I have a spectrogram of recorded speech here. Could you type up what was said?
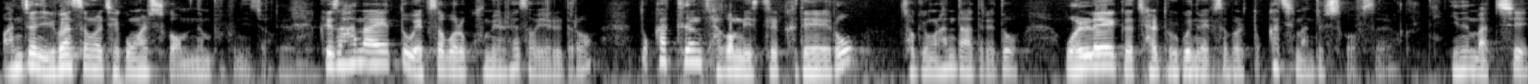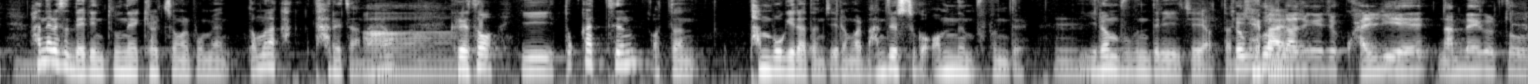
완전 일관성을 제공할 수가 없는 부분이죠. 네네. 그래서 하나의 또 웹서버를 구매를 해서 예를 들어 똑같은 작업 리스트를 그대로 적용을 한다 하더라도 원래 그 잘 돌고 있는 웹서버를 똑같이 만들 수가 없어요. 이는 마치 하늘에서 내린 눈의 결정을 보면 너무나 각 다르잖아요. 아. 그래서 이 똑같은 어떤 반복이라든지 이런 걸 만들 수가 없는 부분들 음. 이런 부분들이 이제 어떤 결국은 개발 나중에 이제 관리에 난맥을 또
